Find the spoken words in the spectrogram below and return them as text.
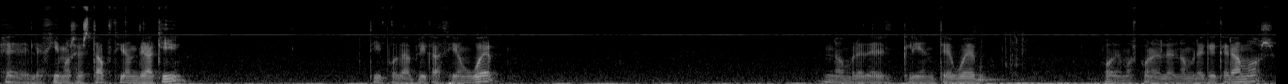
Elegimos esta opción de aquí, tipo de aplicación web, nombre del cliente web, podemos ponerle el nombre que queramos.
